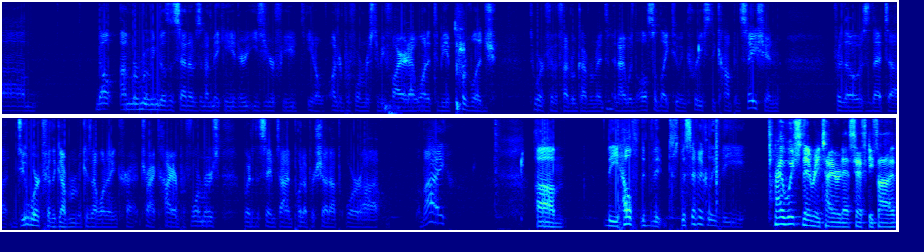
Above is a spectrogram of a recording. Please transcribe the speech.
Um, no, I'm removing those incentives and I'm making it easier for you, you know, underperformers to be fired. I want it to be a privilege to work for the federal government, and I would also like to increase the compensation for those that uh, do work for the government because I want to attract higher performers, but at the same time, put up or shut up or uh, bye bye. Um, the health, the, specifically the. I wish they retired at 55.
